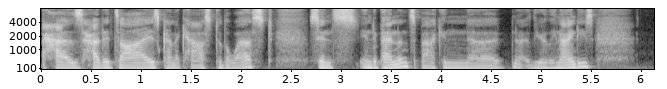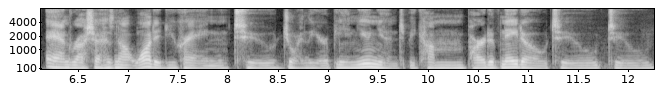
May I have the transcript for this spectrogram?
has had its eyes kind of cast to the west since independence back in uh, the early '90s. And Russia has not wanted Ukraine to join the European Union, to become part of NATO, to to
